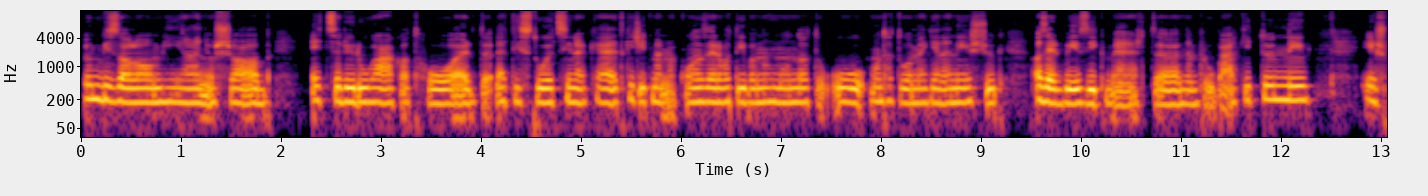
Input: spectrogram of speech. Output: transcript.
önbizalom hiányosabb, egyszerű ruhákat hord, letisztult színeket, kicsit már, már konzervatívan mondható, mondható a megjelenésük, azért bézik, mert nem próbál kitűnni, és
